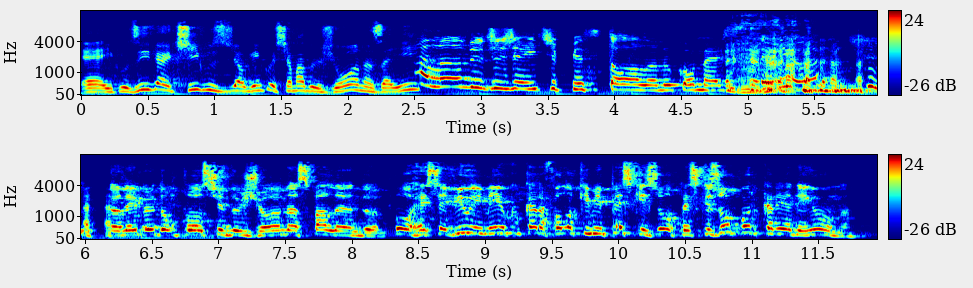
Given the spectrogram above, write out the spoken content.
é, inclusive artigos de alguém chamado Jonas aí. Falando de gente pistola no comércio exterior. Eu lembro de um post do Jonas falando: pô, recebi um e-mail que o cara falou que me pesquisou. Pesquisou porcaria nenhuma.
